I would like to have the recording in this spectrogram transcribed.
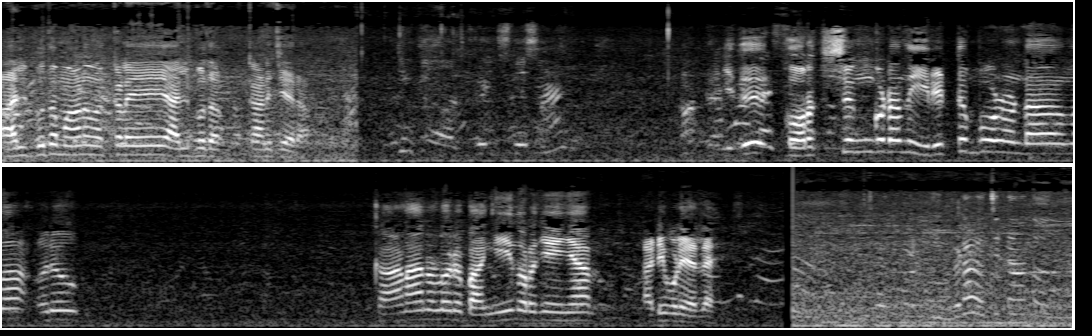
അത്ഭുതമാണ് മക്കളെ അത്ഭുതം കാണിച്ചു തരാം ഇത് കുറച്ചും കൂടെ ഒന്ന് ഇരുട്ടുമ്പോഴുണ്ടാകുന്ന ഒരു കാണാനുള്ള ഒരു ഭംഗി എന്ന് പറഞ്ഞു കഴിഞ്ഞാൽ അടിപൊളിയല്ലേ? ഇവിടെ വെച്ചിട്ടാണ് തോന്നുന്നത്.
